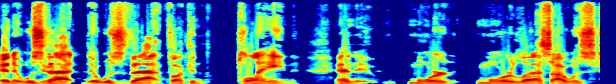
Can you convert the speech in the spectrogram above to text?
And it was Yeah. that it was that fucking plain. And it, more more or less i was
